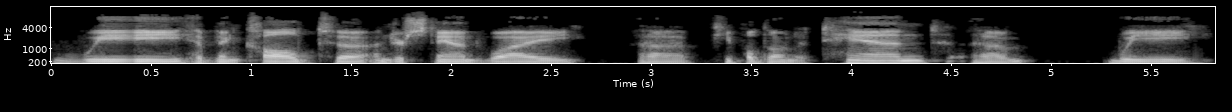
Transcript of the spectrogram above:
we have been called to understand why uh, people don't attend. Um, we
